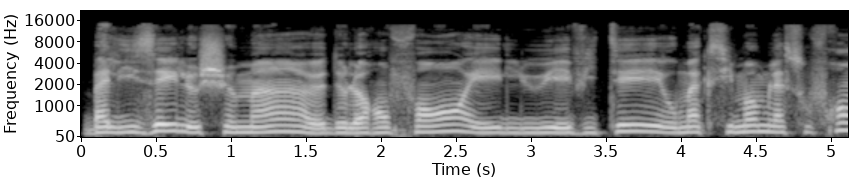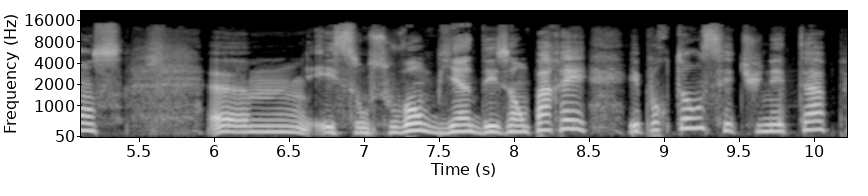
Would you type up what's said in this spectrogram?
baliser le chemin de leur enfant et lui éviter au maximum la souffrance. et sont souvent bien désemparés. Et pourtant, c'est une étape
